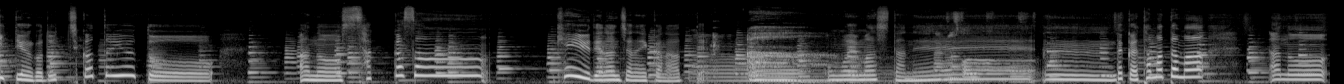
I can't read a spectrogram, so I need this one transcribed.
緯っていうのがどっちかというとあの作家さん経由でなんじゃないかなってあ思いましたね。うん。だからたまたまあの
